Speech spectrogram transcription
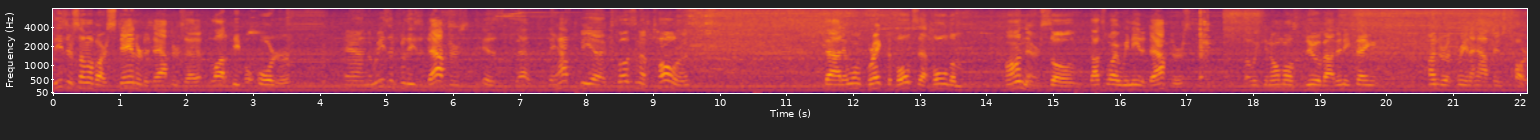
These are some of our standard adapters that a lot of people order. And the reason for these adapters is that they have to be a close enough tolerance that it won't break the bolts that hold them on there. So that's why we need adapters. But we can almost do about anything under a three and a half inch part.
